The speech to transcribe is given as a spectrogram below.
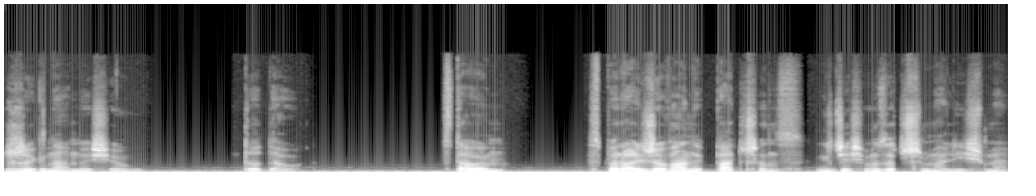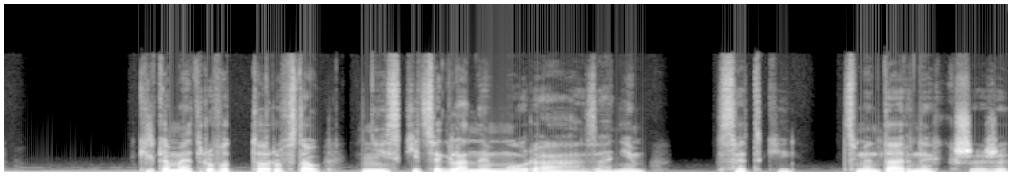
żegnamy się? dodał. Stałem sparaliżowany, patrząc, gdzie się zatrzymaliśmy. Kilka metrów od torów stał niski ceglany mur, a za nim setki cmentarnych krzyży.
